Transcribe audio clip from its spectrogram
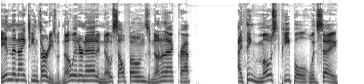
in the 1930s with no internet and no cell phones and none of that crap, I think most people would say,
